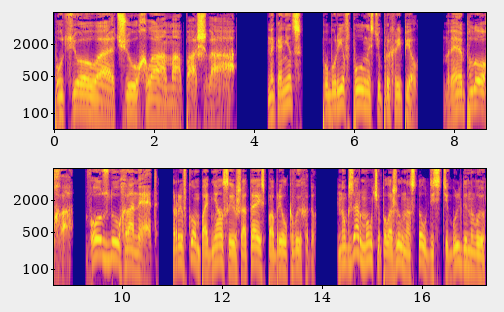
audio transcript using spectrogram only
путевая чухлама пошла!» Наконец, побурев полностью прохрипел. «Мне плохо, воздуха нет!» Рывком поднялся и, шатаясь, побрел к выходу. Нукзар молча положил на стол десятигульденовую,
